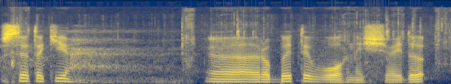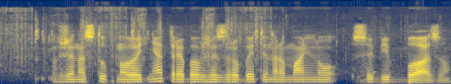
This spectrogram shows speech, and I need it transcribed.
все-таки е, робити вогнища. І до вже наступного дня треба вже зробити нормальну собі базу.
